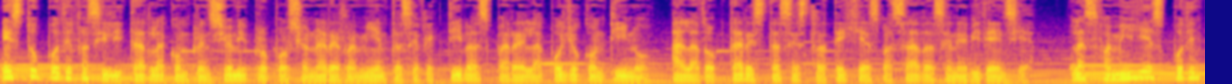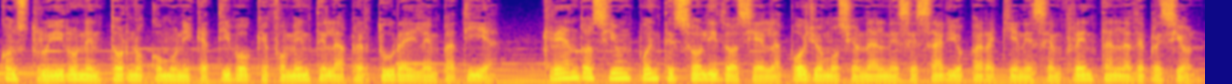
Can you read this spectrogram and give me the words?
Esto puede facilitar la comprensión y proporcionar herramientas efectivas para el apoyo continuo. Al adoptar estas estrategias basadas en evidencia, las familias pueden construir un entorno comunicativo que fomente la apertura y la empatía, creando así un puente sólido hacia el apoyo emocional necesario para quienes enfrentan la depresión.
